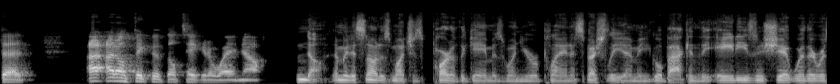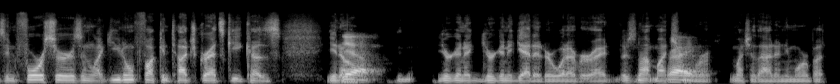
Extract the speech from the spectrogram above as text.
that I, I don't think that they'll take it away now. No, I mean it's not as much as part of the game as when you were playing. Especially, I mean, you go back into the '80s and shit, where there was enforcers and like you don't fucking touch Gretzky because you know yeah, you're gonna you're gonna get it or whatever, right? There's not much Right. more much of that anymore. But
